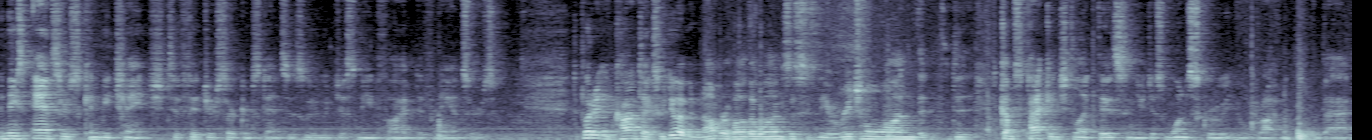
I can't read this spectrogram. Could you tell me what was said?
and these answers can be changed to fit your circumstances. We would just need five different answers. To put it in context, we do have a number of other ones. This is the original one that, comes packaged like this, and you just one screw it, you'll drive it to the back.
